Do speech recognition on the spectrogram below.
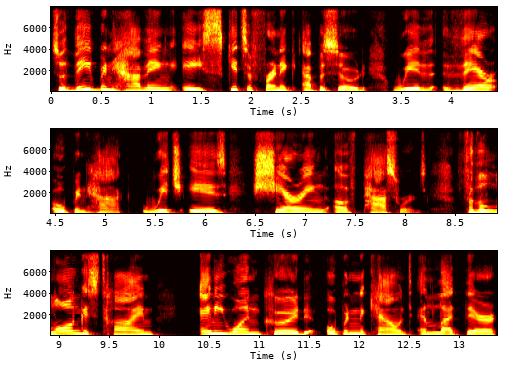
So they've been having a schizophrenic episode with their open hack, which is sharing of passwords. For the longest time, anyone could open an account and let their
